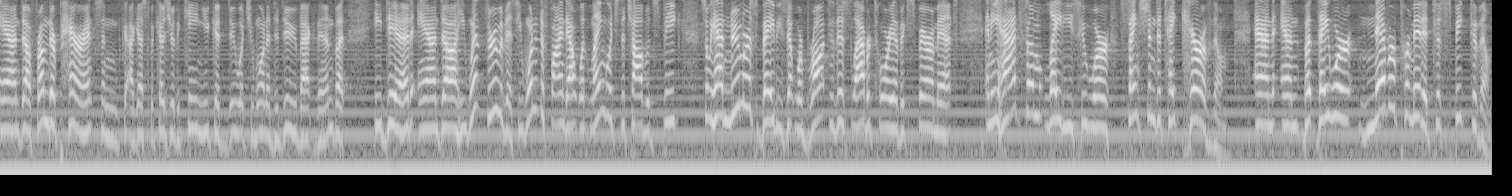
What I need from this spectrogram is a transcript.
and uh, from their parents and i guess because you're the king you could do what you wanted to do back then but he did. And uh, he went through this. He wanted to find out what language the child would speak. So he had numerous babies that were brought to this laboratory of experiment and he had some ladies who were sanctioned to take care of them. And and but they were never permitted to speak to them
